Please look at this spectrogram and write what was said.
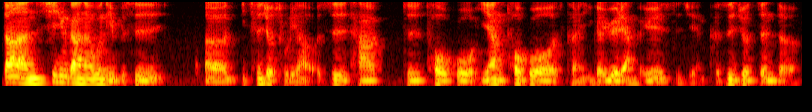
当然，细菌感染的问题不是呃一次就处理好，而是它就是透过一样透过可能一个月两个月的时间，可是就真的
